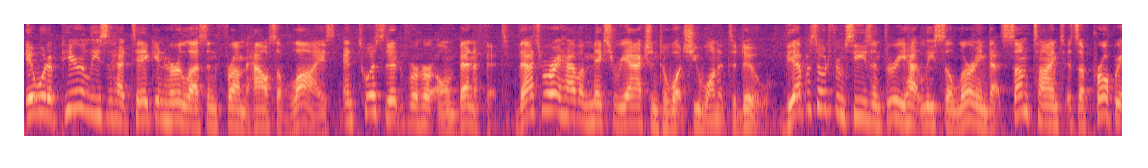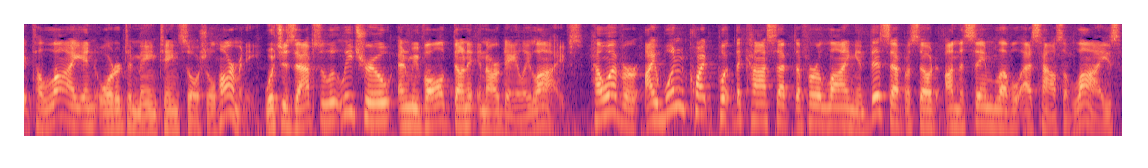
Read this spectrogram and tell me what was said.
It would appear Lisa had taken her lesson from House of Lies and twisted it for her own benefit. That's where I have a mixed reaction to what she wanted to do. The episode from season 3 had Lisa learning that sometimes it's appropriate to lie in order to maintain social harmony, which is absolutely true and we've all done it in our daily lives. However, I wouldn't quite put the concept of her lying in this episode on the same level as House of Lies,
